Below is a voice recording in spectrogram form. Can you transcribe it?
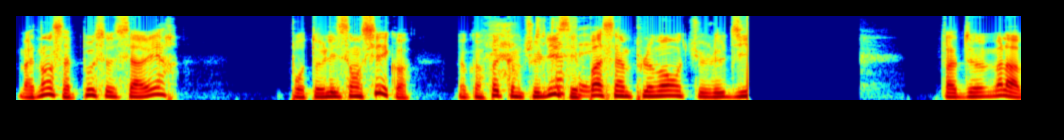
maintenant, ça peut se servir pour te licencier, quoi. Donc en fait, comme tu le dis, c'est pas simplement tu le dis. Enfin, de voilà,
